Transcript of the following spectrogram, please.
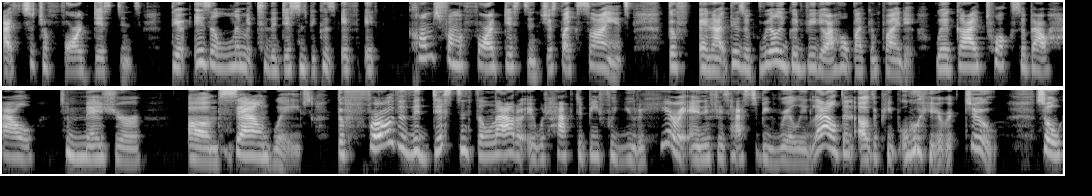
at such a far distance. There is a limit to the distance because if it comes from a far distance, just like science. The and I, there's a really good video. I hope I can find it where a guy talks about how to measure um, sound waves. The further the distance, the louder it would have to be for you to hear it. And if it has to be really loud, then other people will hear it too. So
